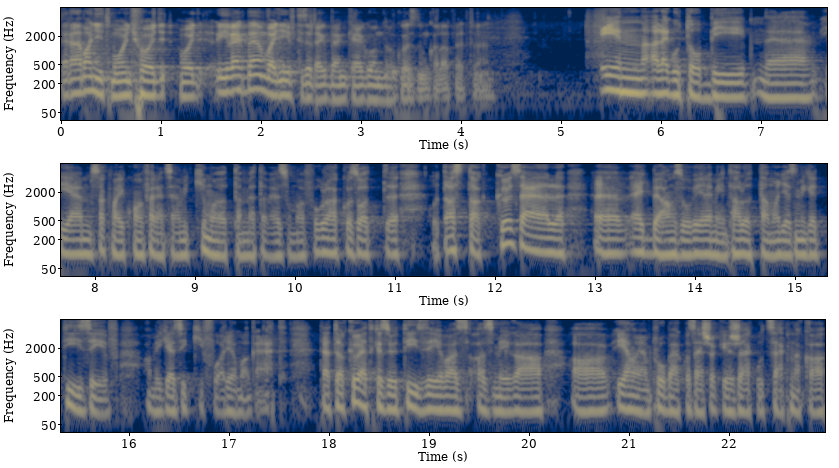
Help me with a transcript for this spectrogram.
legalább annyit mondj, hogy, hogy években vagy évtizedekben kell gondolkoznunk alapvetően. Én a legutóbbi e, ilyen szakmai konferencián, ami kimondottan metaverzummal foglalkozott, ott azt a közel e, egybehangzó véleményt hallottam, hogy ez még egy tíz év, amíg ez így kiforja magát. Tehát a következő tíz év az, az még a, a ilyen-olyan próbálkozások és zsákutcáknak a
